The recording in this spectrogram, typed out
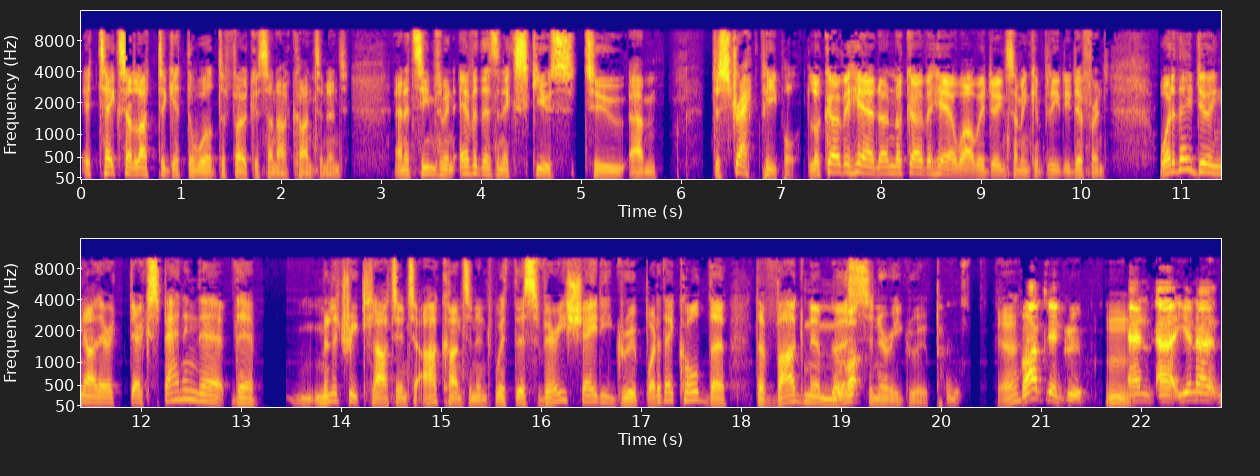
it takes a lot to get the world to focus on our continent. And it seems whenever there's an excuse to um, distract people, look over here, don't look over here while we're doing something completely different. What are they doing now? They're they're expanding their their military clout into our continent with this very shady group. What are they called? The the Wagner mercenary group. Yeah? Wagner Group. Mm. And, uh, you know,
